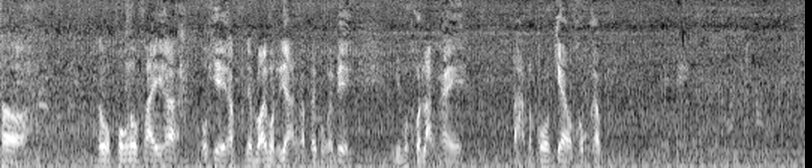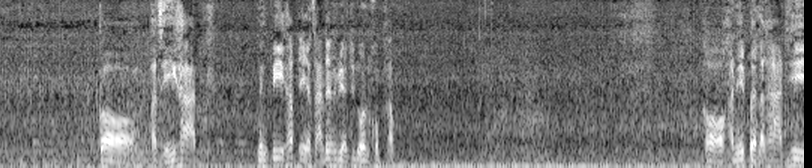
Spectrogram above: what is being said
ท่อระบบพงระบบไฟก็โอเคครับเรียบร้อยหมดทุกอย่างครับ ไปผมไปเบรกมีบางคนหลังให้ตามแล้วโกแก้วครบครับ ก็ภาษีขาดหนึ่งปีครับ เอกสารเรื่องทะเบียนที่โดนครบครับ ก็คันนี้เปิดราคาที่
